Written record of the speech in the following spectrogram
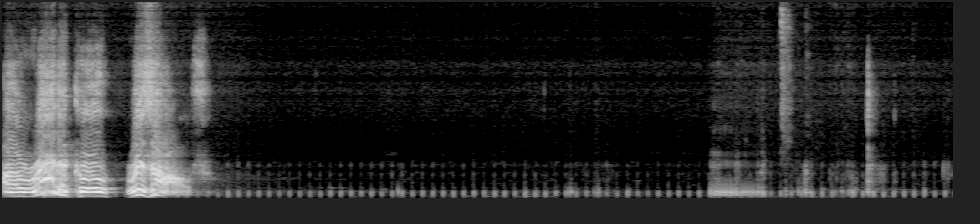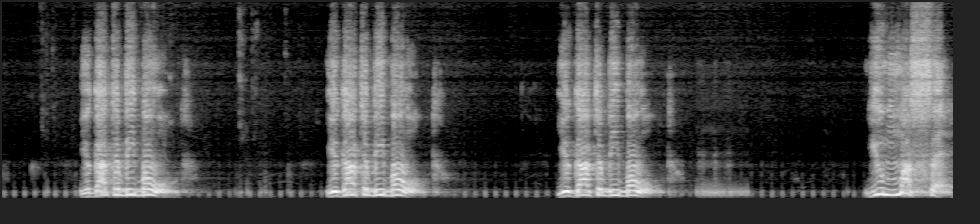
a radical resolve. You got to be bold. You got to be bold. You got to be bold. You must say,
